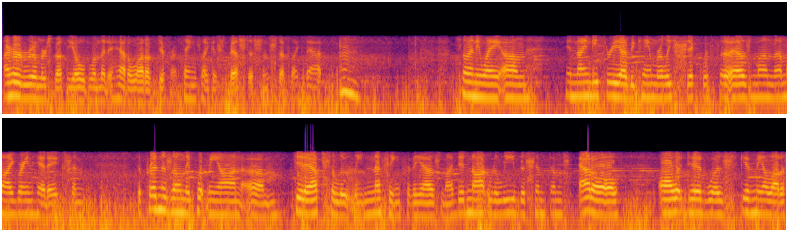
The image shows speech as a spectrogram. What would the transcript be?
I heard rumors about the old one that it had a lot of different things like asbestos and stuff like that. so anyway, um in 93 I became really sick with the asthma and the migraine headaches and the prednisone they put me on um did absolutely nothing for the asthma. Did not relieve the symptoms at all all it did was give me a lot of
